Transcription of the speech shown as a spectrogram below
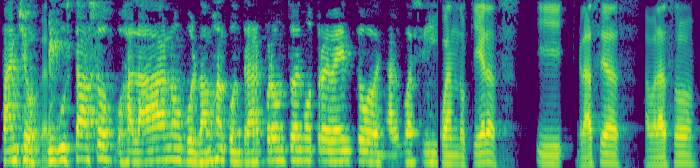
Pancho, un gustazo. Ojalá nos volvamos a encontrar pronto en otro evento, en algo así. Cuando quieras. Y gracias, abrazo.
